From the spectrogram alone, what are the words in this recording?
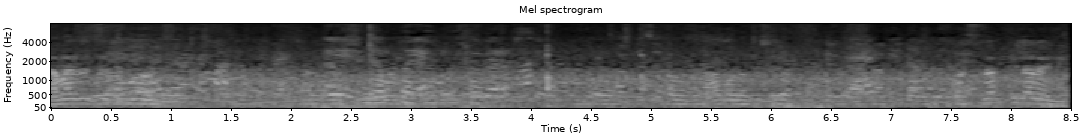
খাবার দিচ্ছে কেমন প্রস্তাব কিলার হয়নি?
